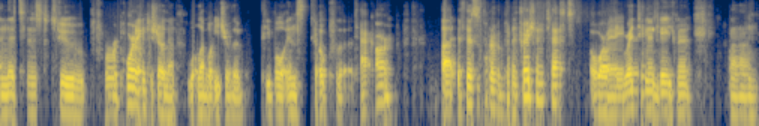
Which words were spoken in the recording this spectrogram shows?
and this is to for reporting to show them what level each of the people in scope for the attack are. But if this is part of a penetration test or a red team engagement, um,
